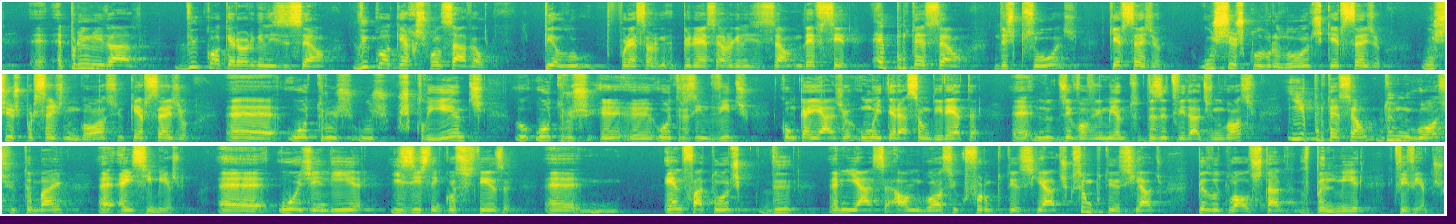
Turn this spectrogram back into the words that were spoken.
a prioridade de qualquer organização, de qualquer responsável pelo, por, essa, por essa organização, deve ser a proteção das pessoas, quer sejam os seus colaboradores, quer sejam os seus parceiros de negócio, quer sejam uh, outros os, os clientes, outros, uh, uh, outros indivíduos com quem haja uma interação direta no desenvolvimento das atividades de negócio e a proteção do negócio também em si mesmo. hoje em dia existem com certeza N fatores de ameaça ao negócio que foram potenciados, que são potenciados pelo atual estado de pandemia que vivemos.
